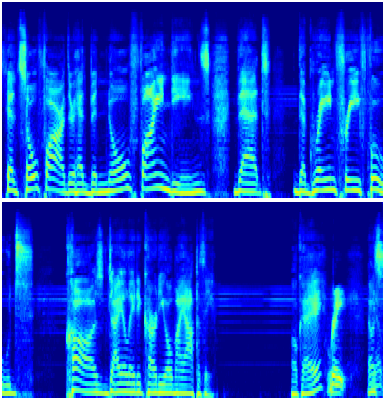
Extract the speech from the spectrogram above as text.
said so far there has been no findings that the grain-free foods cause dilated cardiomyopathy. Okay. Great. And Yep.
